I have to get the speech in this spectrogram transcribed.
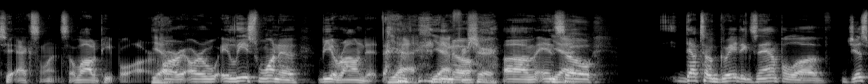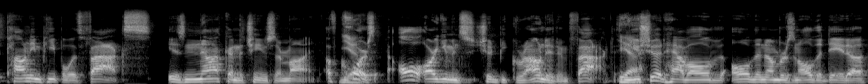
to excellence. A lot of people are, Yeah. or, or at least want to be around it. Yeah, yeah, for sure. Um, and so that's a great example of just pounding people with facts is not going to change their mind. Of Yeah. course, all arguments should be grounded in fact. And Yeah. You should have all of all of the numbers and all the data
